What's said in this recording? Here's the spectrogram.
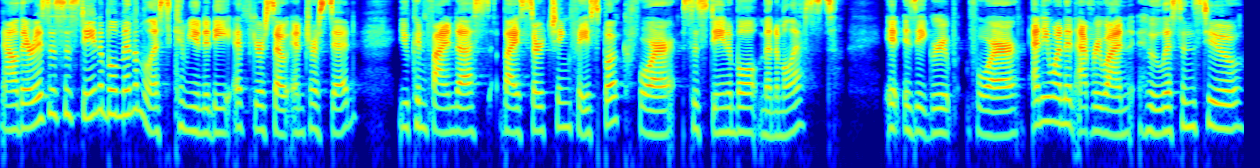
Now, there is a sustainable minimalist community if you're so interested. You can find us by searching Facebook for Sustainable Minimalists. It is a group for anyone and everyone who listens to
